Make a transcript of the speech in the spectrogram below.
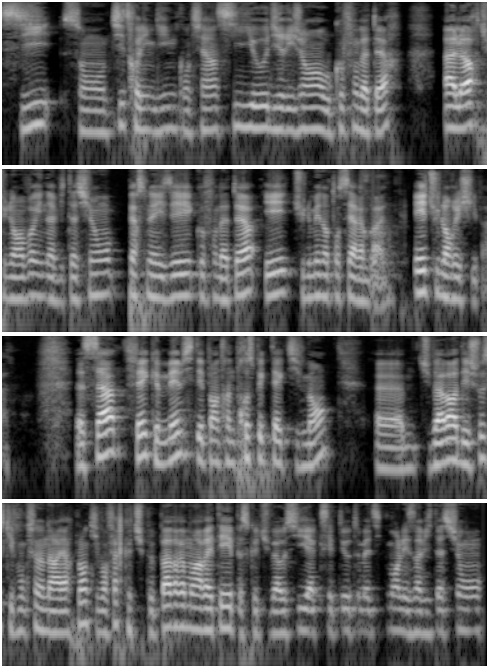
si son titre LinkedIn contient CEO, dirigeant ou cofondateur, alors tu lui envoies une invitation personnalisée cofondateur et tu le mets dans ton CRM par exemple, et tu l'enrichis. Ça fait que même si tu n'es pas en train de prospecter activement, euh, tu vas avoir des choses qui fonctionnent en arrière-plan qui vont faire que tu peux pas vraiment arrêter parce que tu vas aussi accepter automatiquement les invitations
